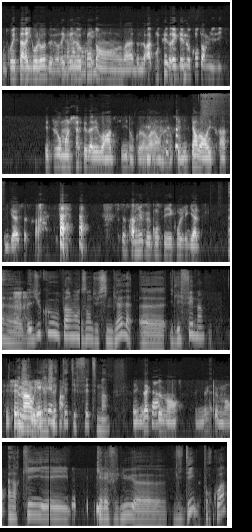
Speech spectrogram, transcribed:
on trouvait ça rigolo de régler nos comptes en voilà de le raconter, de régler nos comptes en musique c'est toujours moins cher que d'aller voir un psy. Donc euh, voilà, on, s'est dit tiens, on va enregistrer un single, ce sera, ce sera mieux que le conseiller conjugal. Euh, bah, du coup, parlons-en du single. Euh, il est fait main. C'est fait main, oui. La jaquette est faite main. Exactement. Exactement. Alors, qui est... quelle est venue l'idée? Pourquoi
